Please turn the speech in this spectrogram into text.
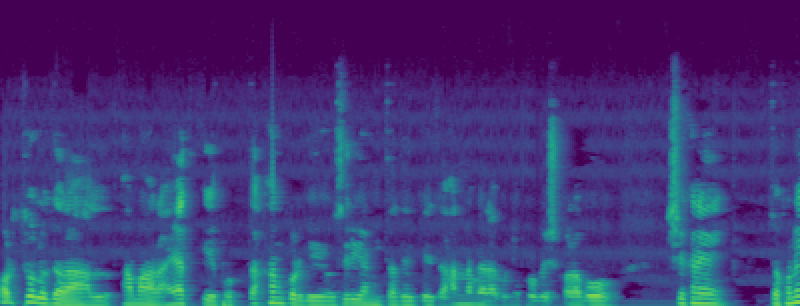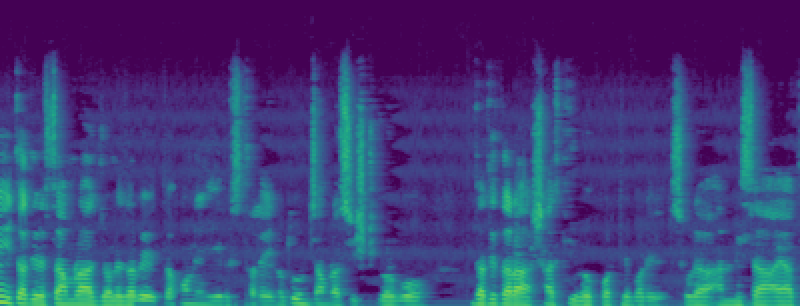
অর্থ হলো যারা আমার আয়াতকে প্রত্যাখ্যান করবে অচিরে আমি তাদেরকে জাহান্নামের আগুনে প্রবেশ করাবো সেখানে যখনই তাদের চামড়া জ্বলে যাবে তখন এর স্থলে নতুন চামড়া সৃষ্টি করব যাতে তারা শাস্তি ভোগ করতে পারে সুরা আননিসা আয়াত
